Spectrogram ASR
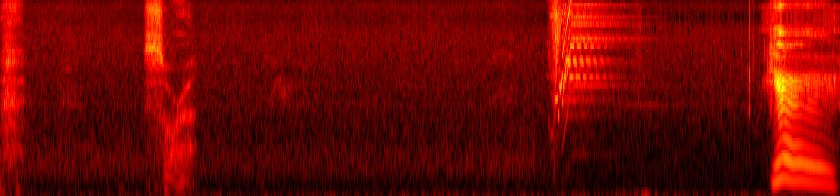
Sora. Yay!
